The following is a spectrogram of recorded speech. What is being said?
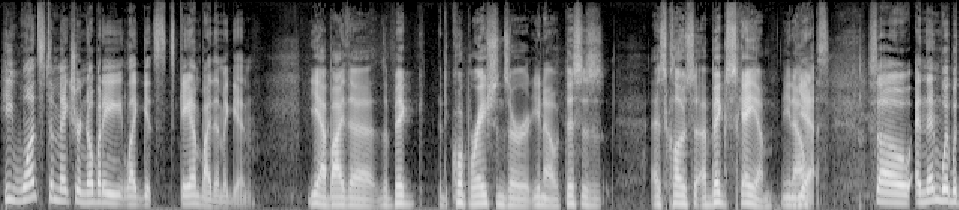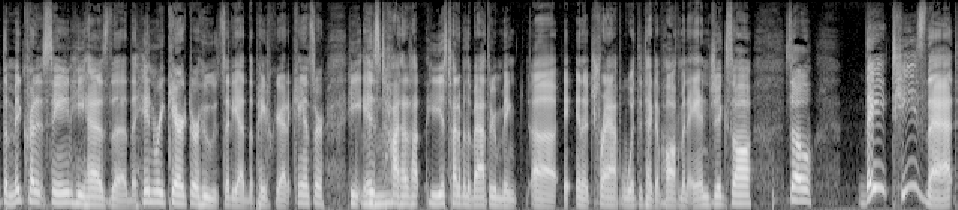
he wants to make sure nobody like gets scammed by them again. Yeah, by the the big corporations are you know this is as close a big scam, you know. Yes. So, and then with, with the mid-credit scene, he has the the Henry character who said he had the pancreatic cancer. He is Mm-hmm. tied, tied he is tied up in the bathroom, being uh, in a trap with Detective Hoffman and Jigsaw. So they tease that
